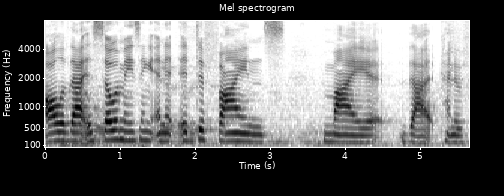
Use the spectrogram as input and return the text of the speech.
All of that is so amazing, and it, it defines my that kind of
